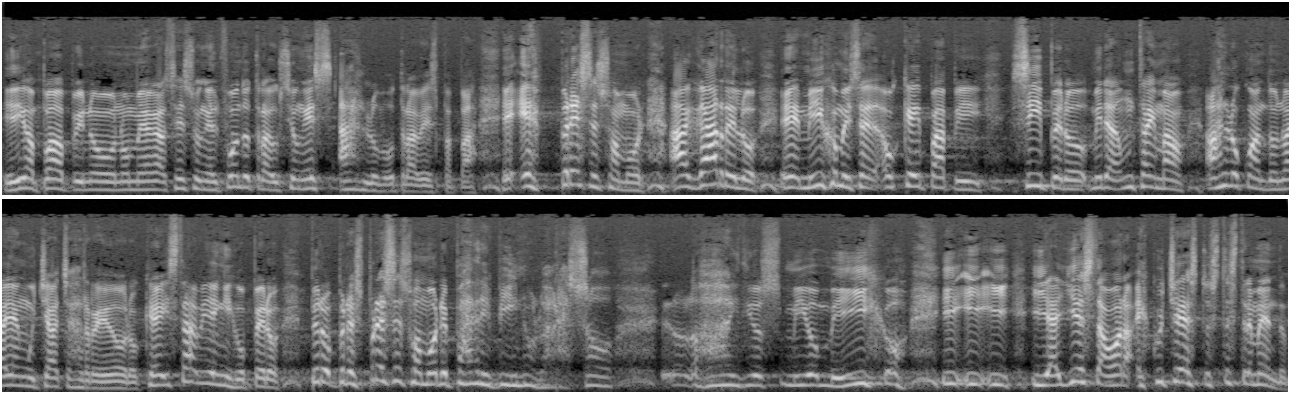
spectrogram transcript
y digan, papi, no, no me hagas eso. En el fondo, traducción es hazlo otra vez, papá. E, exprese su amor, agárrelo. Eh, mi hijo me dice, ok, papi, sí, pero mira, un time out, hazlo cuando no muchachas alrededor, ¿ok? Está bien, hijo, pero, pero, pero exprese su amor. El padre vino, lo abrazó. Ay, Dios mío, mi hijo. Y, y, y, allí está. Ahora, escuche esto, esto es tremendo.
